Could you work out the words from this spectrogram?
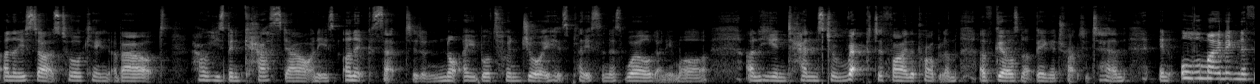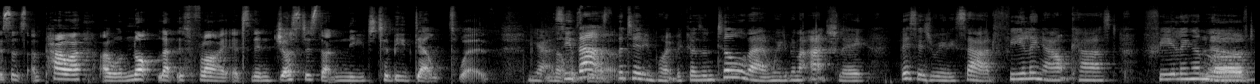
and then he starts talking about how he's been cast out and he's unaccepted and not able to enjoy his place in this world anymore, and he intends to rectify the problem of girls not being attracted to him. In all my magnificence and power, I will not let this fly. It's an injustice that needs to be dealt with. Yeah, that see, that's the tipping point because until then, we'd have been like, actually, this is really sad. Feeling outcast, feeling unloved,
